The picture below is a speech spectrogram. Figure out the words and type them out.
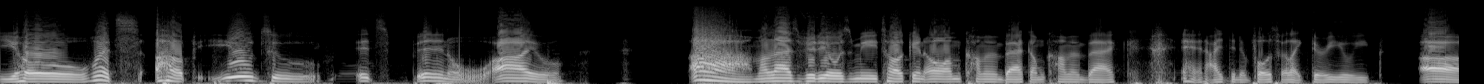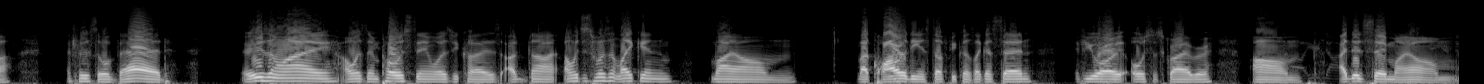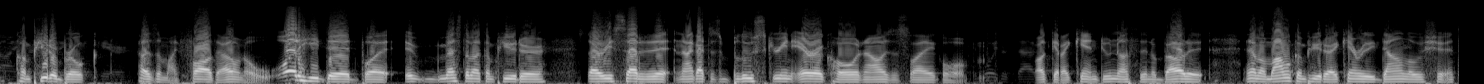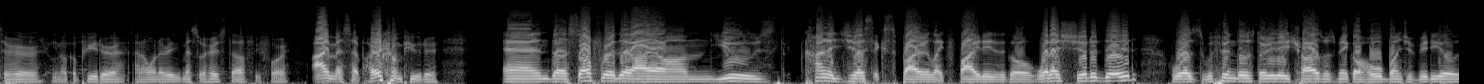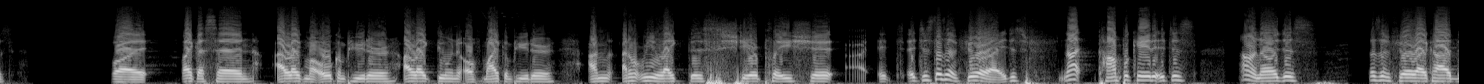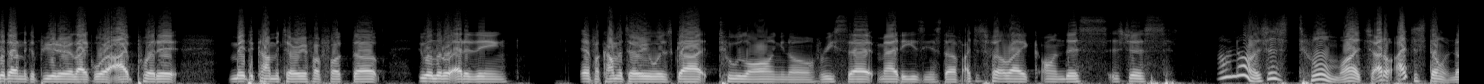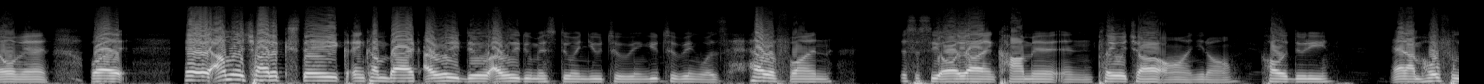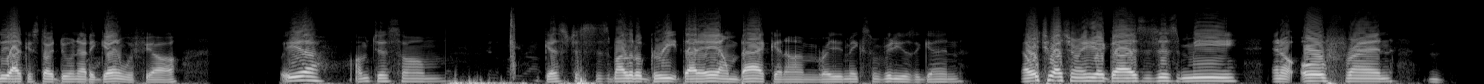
Yo, what's up, YouTube? It's been a while. Ah, my last video was me talking, oh, I'm coming back, I'm coming back. and I didn't post for like three weeks. Ah, I feel so bad. The reason why I wasn't posting was because I'm not, I just wasn't liking my, um, my quality and stuff because like I said, if you are an old subscriber, um, I did say my um computer broke because of my father. I don't know what he did, but it messed up my computer. So I reset it, and I got this blue screen error code, and I was just like, "Oh, fuck it, I can't do nothing about it." And then my mom's computer, I can't really download shit into her, you know, computer. I don't want to really mess with her stuff before I mess up her computer. And the software that I um used kind of just expired like five days ago. What I should have did was within those 30 day trials was make a whole bunch of videos. But like I said, I like my old computer. I like doing it off my computer. I'm I don't really like this share play shit. I, it it just doesn't feel right. It just not complicated. It just I don't know. It just doesn't feel like how I did it on the computer. Like where I put it, made the commentary if I fucked up, do a little editing, if a commentary was got too long, you know, reset, mad easy and stuff. I just felt like on this, it's just, I don't know, it's just too much. I don't, I just don't know, man. But hey, I'm gonna try to stay and come back. I really do, I really do miss doing YouTubing. YouTubing was hella fun, just to see all y'all and comment and play with y'all on, you know, Call of Duty. And I'm hopefully I can start doing that again with y'all. But yeah, I'm just um guess just this is my little greet that hey I'm back and I'm ready to make some videos again. Now what you watching right here guys is just me and an old friend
